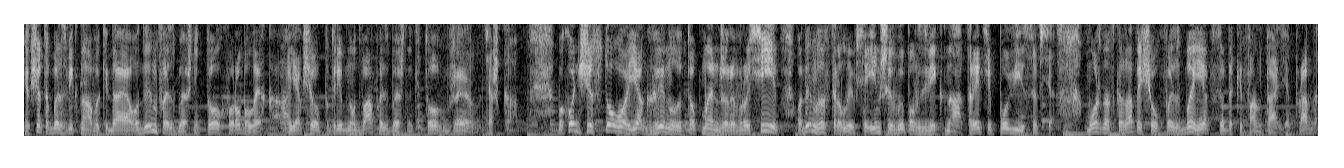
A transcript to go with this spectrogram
Якщо тебе з вікна викидає один ФСБшник, то хвороба легка. А якщо потрібно два ФСБшники, то вже тяжка. Виходячи з того, як гинули топ-менеджери в Росії, один застрелився, інший випав з вікна, третій повісився. Можна сказати, що у ФСБ є все-таки фантазія, правда?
